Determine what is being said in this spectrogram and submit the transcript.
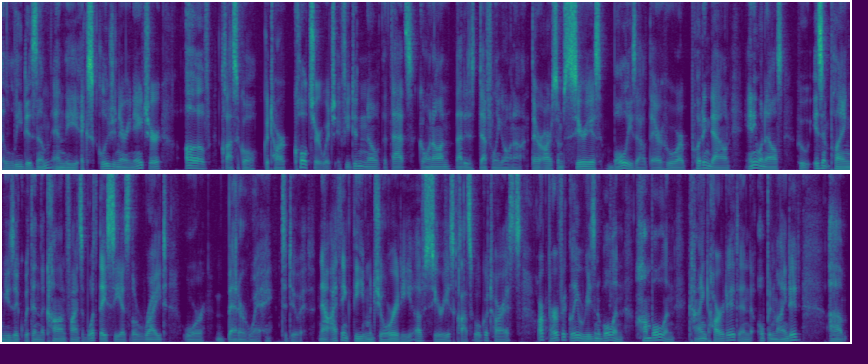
elitism and the exclusionary nature of classical guitar culture, which if you didn't know that that's going on, that is definitely going on. There are some serious bullies out there who are putting down anyone else who isn't playing music within the confines of what they see as the right or better way to do it. Now, I think the majority of serious classical guitarists are perfectly reasonable and humble and kind-hearted and open-minded. Um,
